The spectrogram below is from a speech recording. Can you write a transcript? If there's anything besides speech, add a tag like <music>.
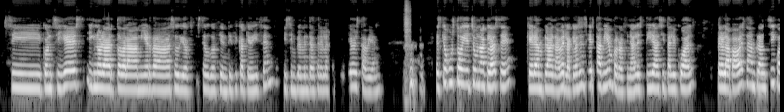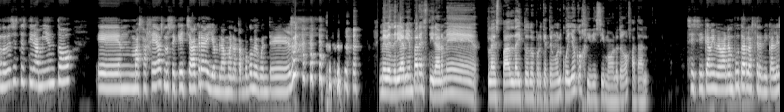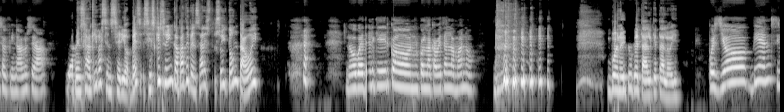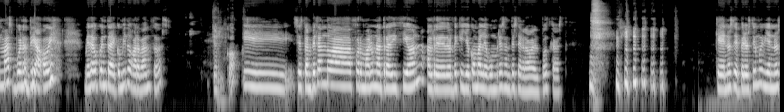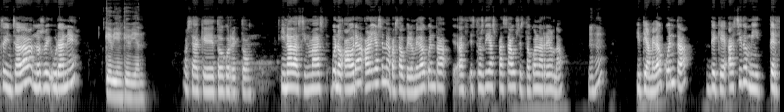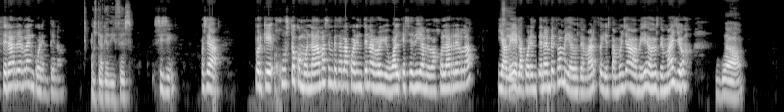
Si consigues ignorar toda la mierda pseudo- pseudocientífica que dicen y simplemente hacer el ejercicio, está bien. <laughs> es que justo hoy he hecho una clase que era en plan, a ver, la clase en sí está bien porque al final estiras y tal y cual, pero la pava está en plan, sí, cuando des este estiramiento, eh, masajeas no sé qué chakra y yo en plan, bueno, tampoco me cuentes. <laughs> Me vendría bien para estirarme la espalda y todo, porque tengo el cuello cogidísimo, lo tengo fatal. sí, sí, que a mí me van a amputar las cervicales al final, o sea, Ya pensaba que ibas en serio. ¿Ves? Si es que soy incapaz de pensar, soy tonta hoy. <laughs> no voy a tener que ir con, con la cabeza en la mano. <laughs> bueno, ¿y tú qué tal? ¿Qué tal hoy? Pues yo, bien, sin más, bueno, tía, hoy <laughs> me he dado cuenta, he comido garbanzos Qué rico. y se está empezando a formar una tradición alrededor de que yo coma legumbres antes de grabar el podcast. <laughs> Que no sé, pero estoy muy bien, no estoy hinchada, no soy urane, qué bien, qué bien. o sea que todo correcto. Y nada, sin más. Bueno, ahora, ahora ya se me ha pasado, pero me he dado cuenta, estos días pasados he estado con la regla y tía, me he dado cuenta de que ha sido mi tercera regla en cuarentena. Hostia, ¿qué dices? Sí, sí. O sea, porque justo como nada más empezar la cuarentena, rollo, igual ese día me bajó la regla. Y a Sí. ver, la cuarentena empezó a mediados de marzo y estamos ya a mediados de mayo. Ya.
